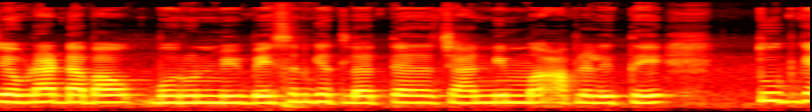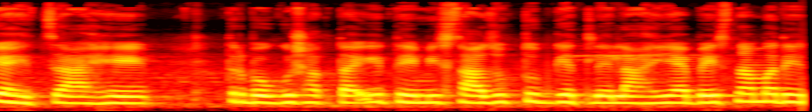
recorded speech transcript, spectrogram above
जेवढा डबा भरून मी बेसन घेतलं त्याच्या निम्म आपल्याला इथे तूप घ्यायचं आहे. तर बघू शकता इथे मी साजूक तूप घेतलेलं आहे. या बेसनामध्ये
